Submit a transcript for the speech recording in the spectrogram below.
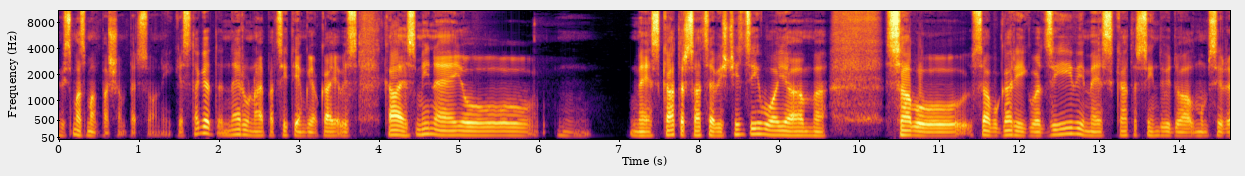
Vismaz man pašam personīgi. Es tagad nerunāju par citiem, jo, kā jau es, kā es minēju, mēs katrs atsevišķi izdzīvojam savu, savu garīgo dzīvi, mēs katrs individuāli mums ir,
